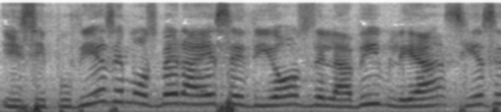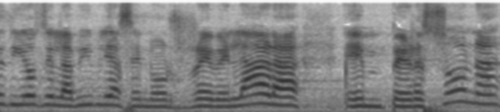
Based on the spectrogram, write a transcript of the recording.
Y si pudiésemos ver a ese Dios de la Biblia, si ese Dios de la Biblia se nos revelara en persona,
